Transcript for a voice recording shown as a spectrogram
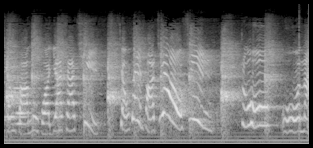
强把怒火压下去，想办法教训猪不难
